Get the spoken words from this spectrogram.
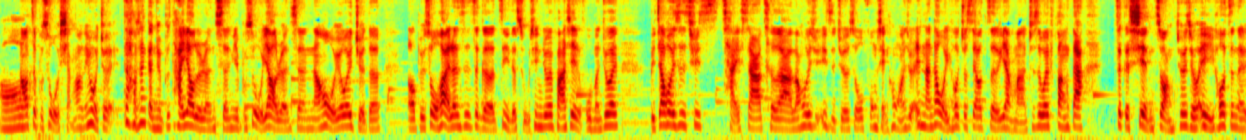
哦，然后这不是我想要的，因为我觉得这好像感觉不是他要的人生，也不是我要的人生。然后我又会觉得，呃，比如说我后来认识这个自己的属性，就会发现我们就会比较会是去踩刹车啊，然后会一直觉得说风险控完，就哎，难道我以后就是要这样吗？就是会放大。这个现状就会觉得，哎，以后真的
